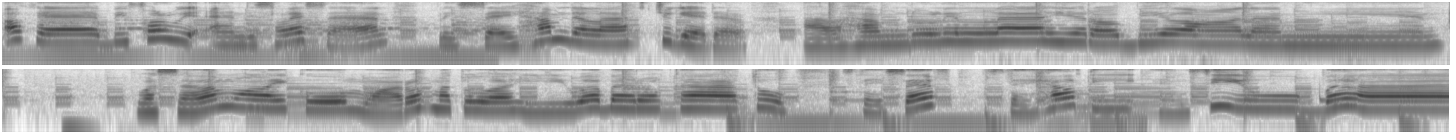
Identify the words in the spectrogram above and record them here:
Oke, okay, before we end this lesson, please say hamdalah together. Alhamdulillahirabbil alamin. Wassalamualaikum warahmatullahi wabarakatuh. Stay safe, stay healthy, and see you. Bye.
